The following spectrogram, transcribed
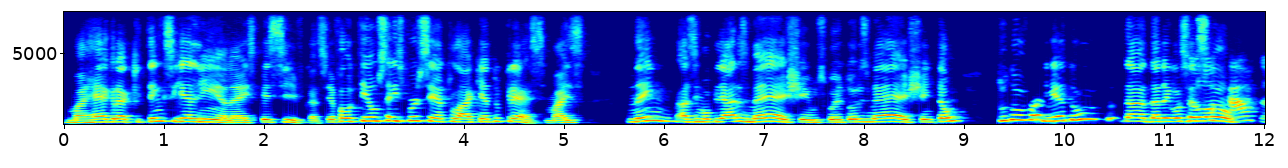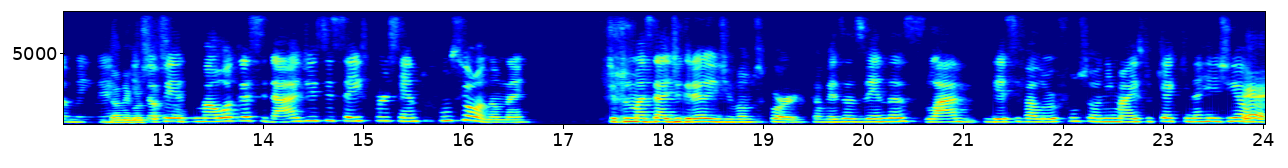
uma regra que tem que seguir a linha, né, específica. Você falou que tem os 6% lá, que é do Cresce, mas nem as imobiliárias mexem, os corretores mexem, então tudo varia do, da, da Do negociação. local também, né? Da negociação. talvez numa outra cidade esses 6% funcionam, né? Tipo, numa cidade grande, vamos supor. Talvez as vendas lá desse valor funcionem mais do que aqui na região. É,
